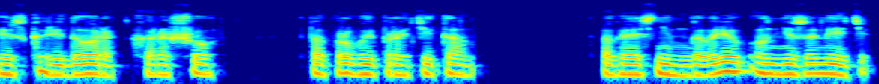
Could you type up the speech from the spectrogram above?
Из коридора, хорошо. Попробуй пройти там. Пока я с ним говорю, он не заметит.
